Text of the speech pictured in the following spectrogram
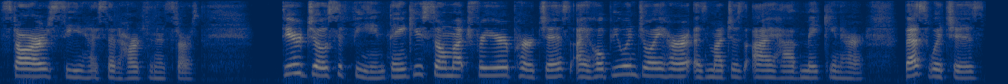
stars. See, I said hearts and stars. Dear Josephine, thank you so much for your purchase. I hope you enjoy her as much as I have making her. Best wishes.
